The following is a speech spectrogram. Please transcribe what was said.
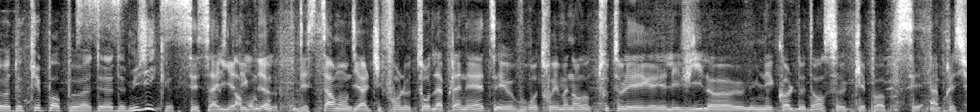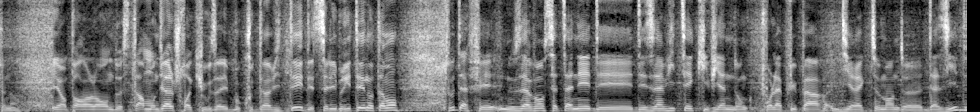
de K-pop, euh, de, de musique. C'est ça, Des il y a stars des, mondiales. groupes- des stars mondiales qui font le tour de la planète et vous retrouvez maintenant dans toutes les, les villes euh, une école de danse K-pop. C'est impressionnant. Et en parlant de stars mondiales, je crois que vous avez beaucoup d'invités, des célébrités notamment. Tout à fait. Nous avons cette année des, des invités qui viennent donc pour la plupart directement d'Azid.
